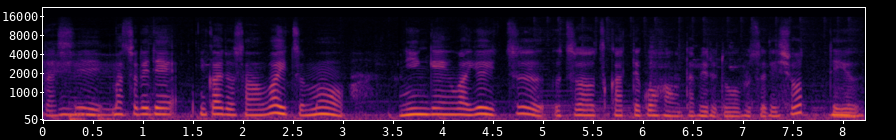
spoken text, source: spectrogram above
う。だし、まあ、それで二階堂さんはいつも人間は唯一器を使ってご飯を食べる動物でしょっていう、うん。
